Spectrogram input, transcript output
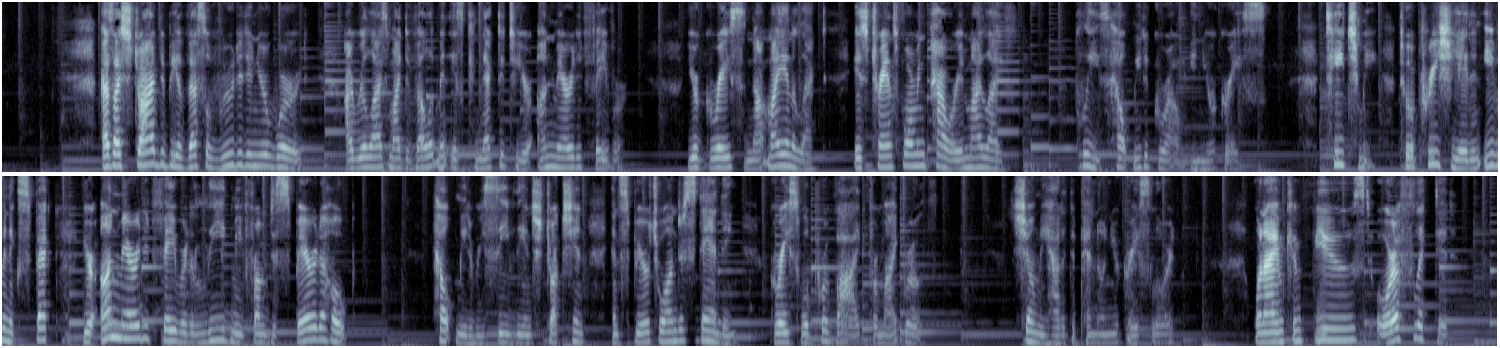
As I strive to be a vessel rooted in your word, I realize my development is connected to your unmerited favor. Your grace, not my intellect, is transforming power in my life. Please help me to grow in your grace. Teach me to appreciate and even expect your unmerited favor to lead me from despair to hope. Help me to receive the instruction and spiritual understanding grace will provide for my growth. Show me how to depend on your grace, Lord. When I am confused or afflicted,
